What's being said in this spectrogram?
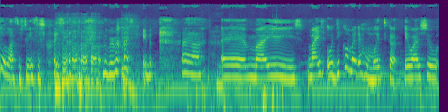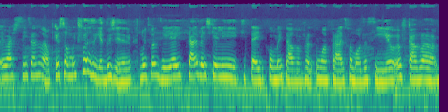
eu lá assisto essas coisas. não me imagino. Ah, é, mas, mas o de comédia romântica eu acho, eu acho sensacional, porque eu sou muito fãzinha do gênero, muito fãzinha. E cada vez que ele, que Ted comentava uma frase famosa assim, eu, eu ficava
